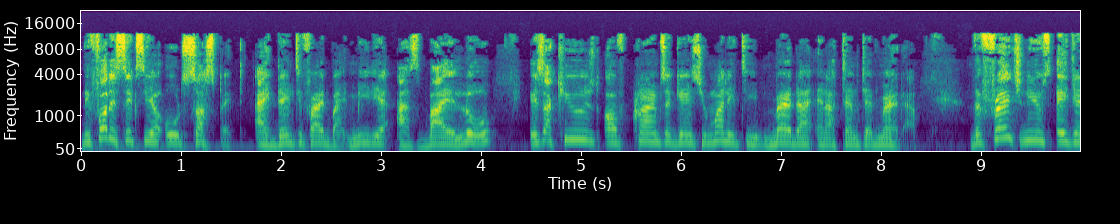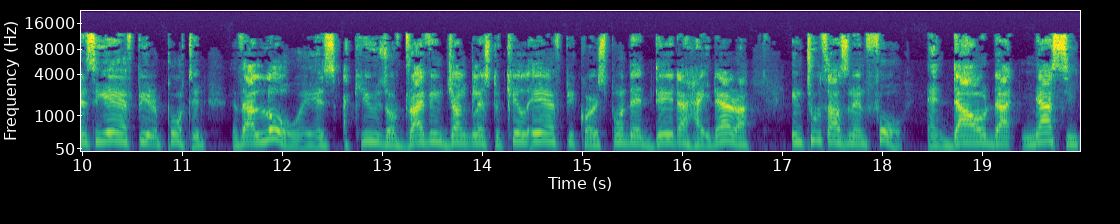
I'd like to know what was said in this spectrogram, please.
The 46 year old suspect, identified by media as Bai Lowe, is accused of crimes against humanity, murder, and attempted murder. The French news agency AFP reported that Lowe is accused of driving junglers to kill AFP correspondent Deyda Hydara in 2004 and Dauda Nyasi,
